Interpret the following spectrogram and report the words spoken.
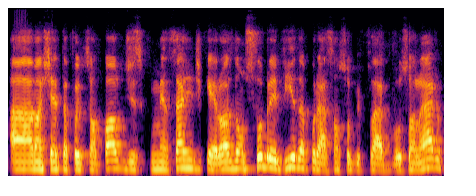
A manchete da Folha de São Paulo diz que mensagem de Queiroz não sobrevida à apuração sobre Flávio Bolsonaro.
